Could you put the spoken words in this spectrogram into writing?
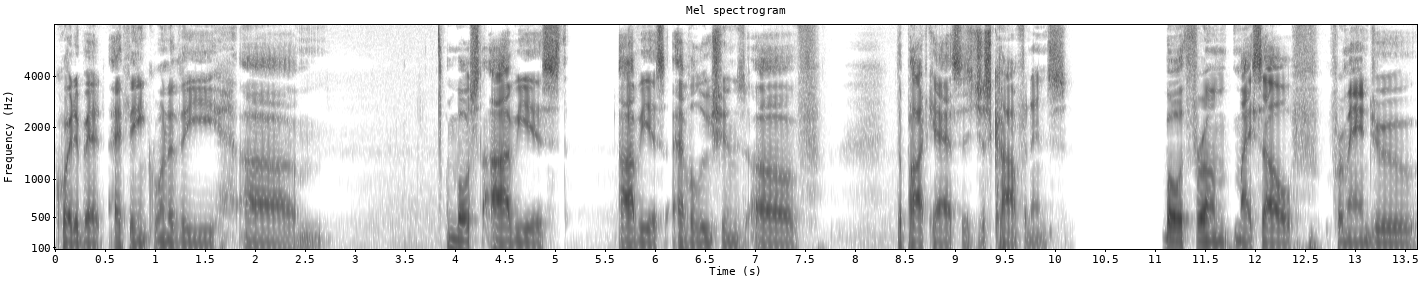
quite a bit. I think one of the um, most obvious obvious evolutions of the podcast is just confidence, both from myself, from Andrew,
